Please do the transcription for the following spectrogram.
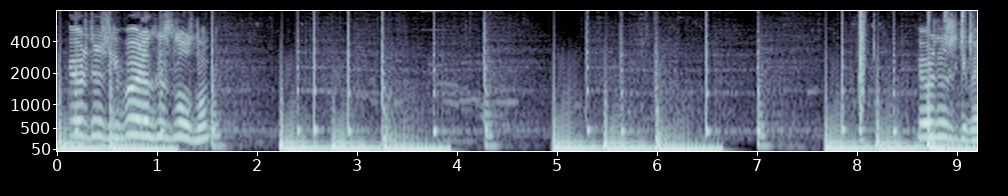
Gördüğünüz gibi böyle hızlı olun. Gördüğünüz gibi.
